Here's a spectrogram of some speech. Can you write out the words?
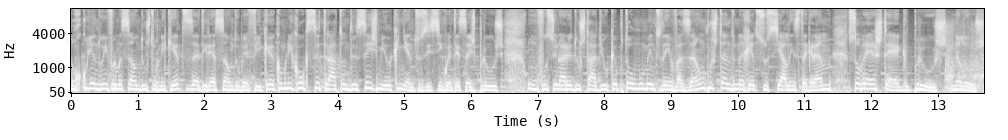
Recolhendo informação dos torniquetes, a direção do Benfica comunicou que se tratam de 6.556 perus. Um funcionário do estádio captou o momento da invasão, postando na rede social Instagram sobre a hashtag Perus na Luz.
